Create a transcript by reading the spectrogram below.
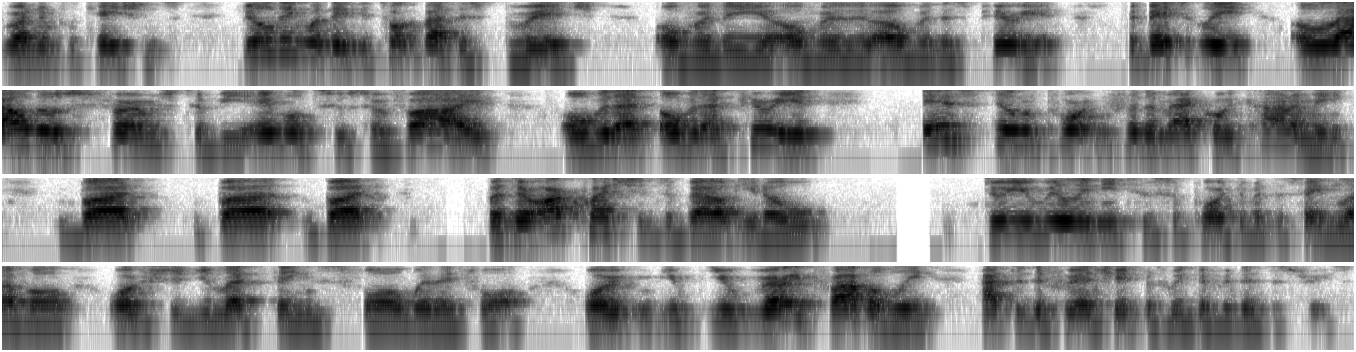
run implications. Building what they, they talk about this bridge over the over the, over this period to basically allow those firms to be able to survive over that over that period is still important for the macroeconomy, but but but but there are questions about you know do you really need to support them at the same level or should you let things fall where they fall? Or you, you very probably have to differentiate between different industries.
